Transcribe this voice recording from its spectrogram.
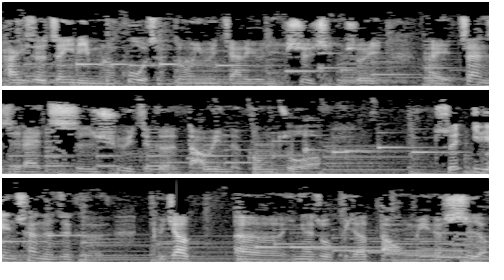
拍摄《正义联盟》的过程中，因为家里有点事情，所以他也暂时来辞去这个导演的工作。所以一连串的这个比较呃，应该说比较倒霉的事哦，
